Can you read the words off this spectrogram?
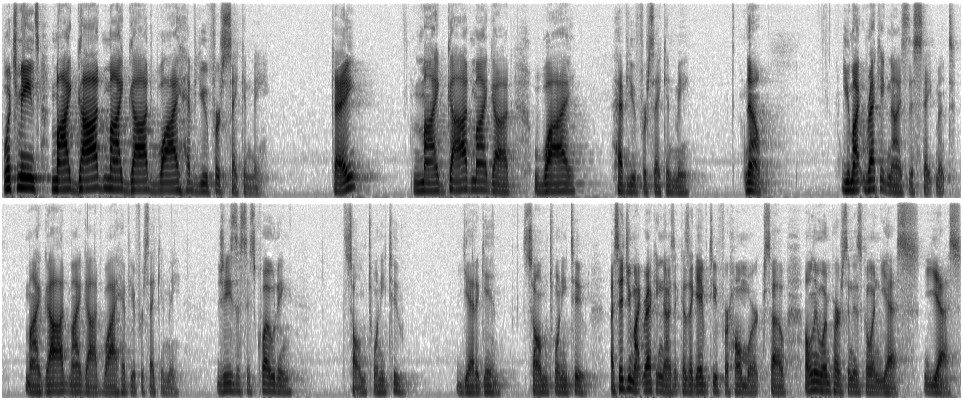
which means, My God, my God, why have you forsaken me? Okay? My God, my God, why have you forsaken me? Now, you might recognize this statement My God, my God, why have you forsaken me? Jesus is quoting Psalm 22 yet again. Psalm 22. I said you might recognize it because I gave it to you for homework. So only one person is going, yes, yes.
